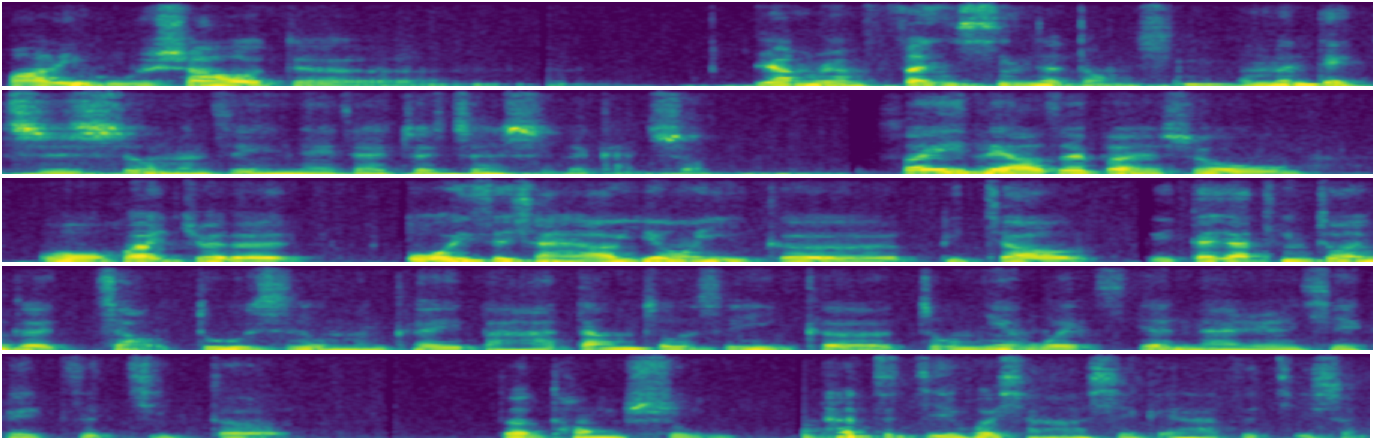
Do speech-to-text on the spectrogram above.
花里胡哨的让人分心的东西，我们得直视我们自己内在最真实的感受。所以聊这本书，我会觉得我一直想要用一个比较给大家听众一个角度，是我们可以把它当做是一个中年危机的男人写给自己的的童书，他自己会想要写给他自己什么，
